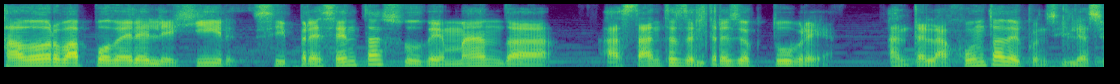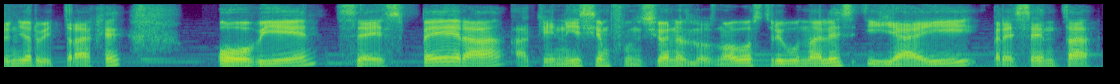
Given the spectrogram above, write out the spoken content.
trabajador va a poder elegir si presenta su demanda hasta antes del 3 de octubre ante la Junta de Conciliación y Arbitraje o bien se espera a que inicien funciones los nuevos tribunales y ahí presenta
